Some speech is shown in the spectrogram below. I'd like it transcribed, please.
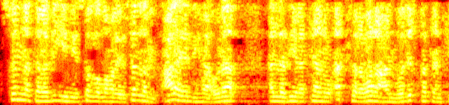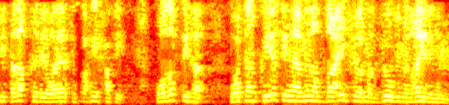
سنة نبيه صلى الله عليه وسلم على يد هؤلاء الذين كانوا أكثر ورعا ودقة في تلقي الروايات الصحيحة وضبطها وتنقيتها من الضعيف والمكذوب من غيرهم.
